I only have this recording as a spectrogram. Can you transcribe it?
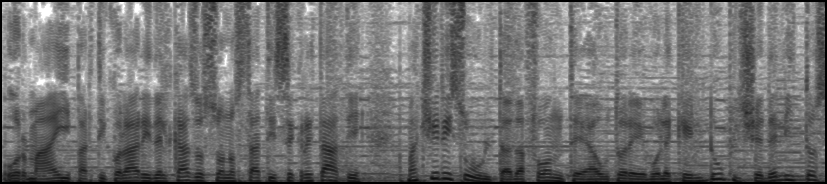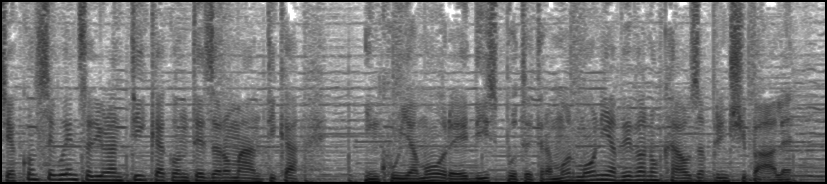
Ormai i particolari del caso sono stati secretati, ma ci risulta da fonte autorevole che il duplice delitto sia conseguenza di un'antica contesa romantica, in cui amore e dispute tra mormoni avevano causa principale.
